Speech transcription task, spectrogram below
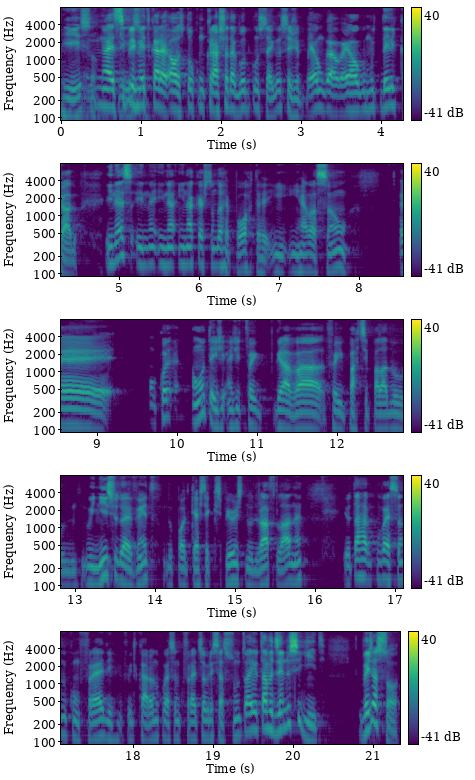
Isso, Não é simplesmente, cara, ó, estou com crachá da Globo, consegue. Ou seja, é, um- é algo muito delicado. E, nessa, e, na, e na- questão da repórter, em, em relação. é, ontem a gente foi gravar, foi participar lá do, início do evento, do podcast Experience, no draft lá, né? Eu tava conversando com o Fred, fui de carona conversando com o Fred sobre esse assunto. Aí eu tava dizendo o seguinte: veja só,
